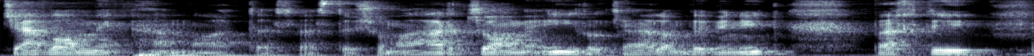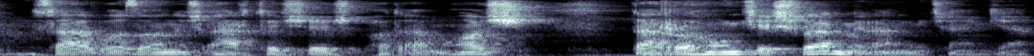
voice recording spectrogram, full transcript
جوامع هم مقدس هسته شما هر جامعه ای رو که الان ببینید وقتی سربازانش ارتشش آدمهاش در راه اون کشور میرن میجنگن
